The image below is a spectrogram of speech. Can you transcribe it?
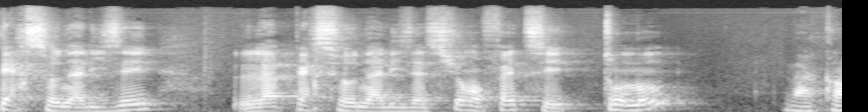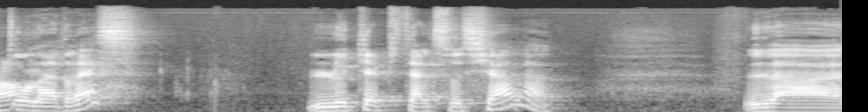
personnalisés, la personnalisation, en fait, c'est ton nom, ton adresse, le capital social, la,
